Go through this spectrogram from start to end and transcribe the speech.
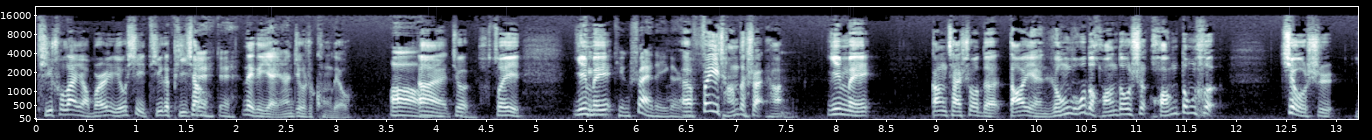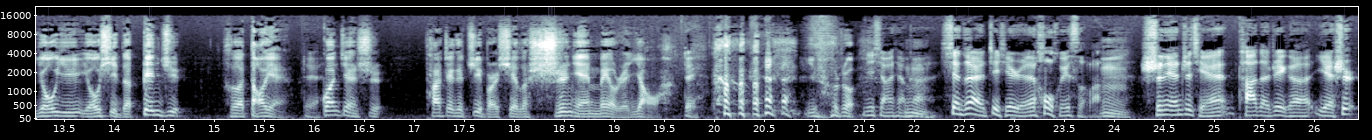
提出来要玩游戏，提个皮箱，对，对，那个演员就是孔刘。哦，哎，就所以因为挺帅的一个人，呃，非常的帅哈，因为。刚才说的导演《熔炉》的黄东赫，黄东赫就是《鱿鱼游戏》的编剧和导演。对，关键是，他这个剧本写了十年，没有人要啊。对，你说说，你想想看，嗯、现在这些人后悔死了。嗯，十年之前他的这个也是。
